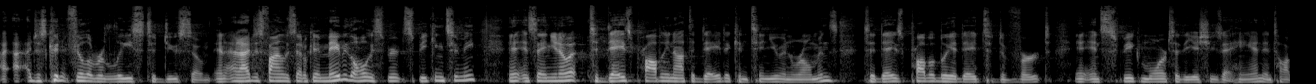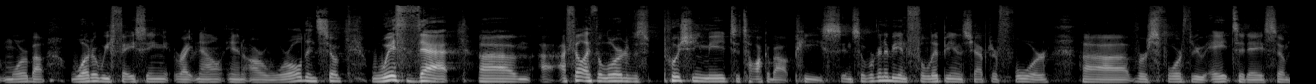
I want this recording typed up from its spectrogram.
I, I, just couldn't feel a release to do so. And, and, I just finally said, okay, maybe the Holy Spirit's speaking to me and, and, saying, you know what, today's probably not the day to continue in Romans. Today's probably a day to divert and, and speak more to the issues at hand and talk more about what are we facing right now in our world. And so with that, um, I felt like the Lord was pushing me to talk about peace. And so we're going to be in Philippians chapter 4, uh, verse 4 through 8 today. So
